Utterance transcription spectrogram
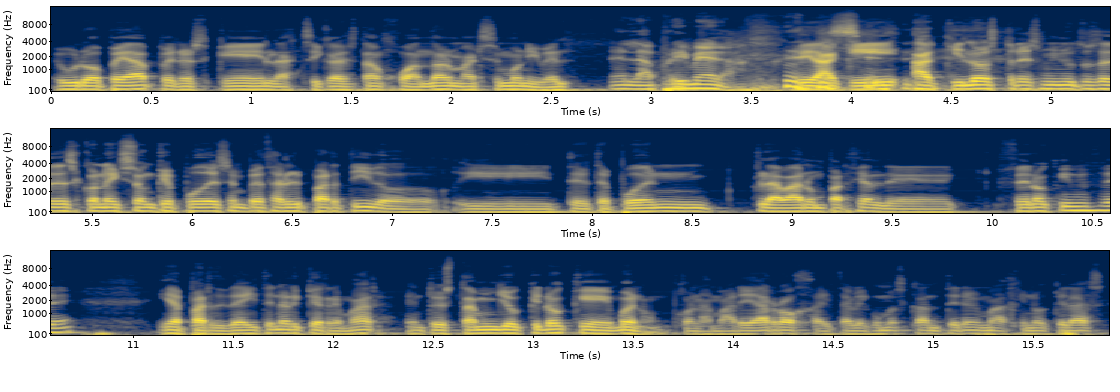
europea, pero es que las chicas están jugando al máximo nivel. En la primera. Y aquí, Sí. aquí los tres minutos de desconexión que puedes empezar el partido y te, te pueden clavar un parcial de 0-15 y a partir de ahí tener que remar. Entonces también yo creo que, bueno, con la marea roja y tal y como es cantero, imagino que las,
